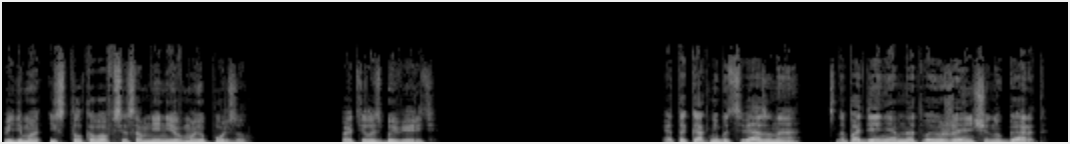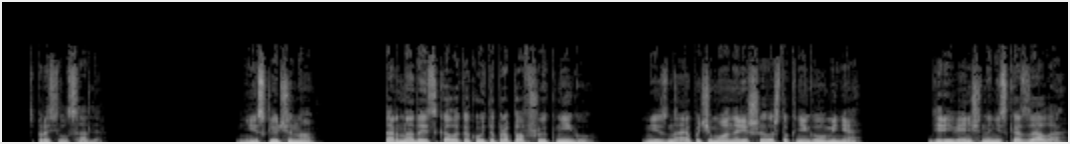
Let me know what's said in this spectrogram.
видимо, истолковав все сомнения в мою пользу. Хотелось бы верить. «Это как-нибудь связано с нападением на твою женщину, Гаррет?» — спросил Садлер. «Не исключено. Торнадо искала какую-то пропавшую книгу. Не знаю, почему она решила, что книга у меня. Деревенщина не сказала,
